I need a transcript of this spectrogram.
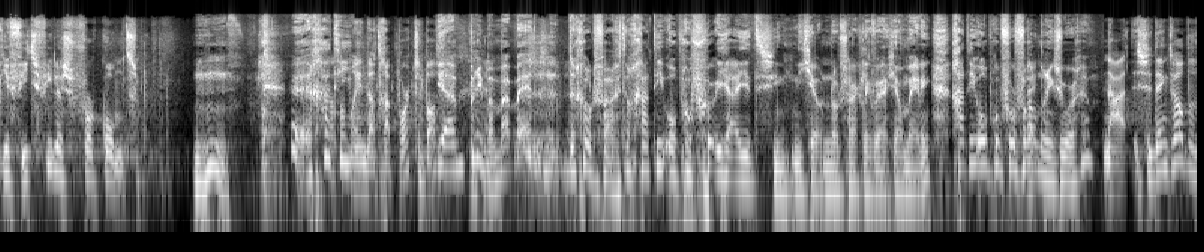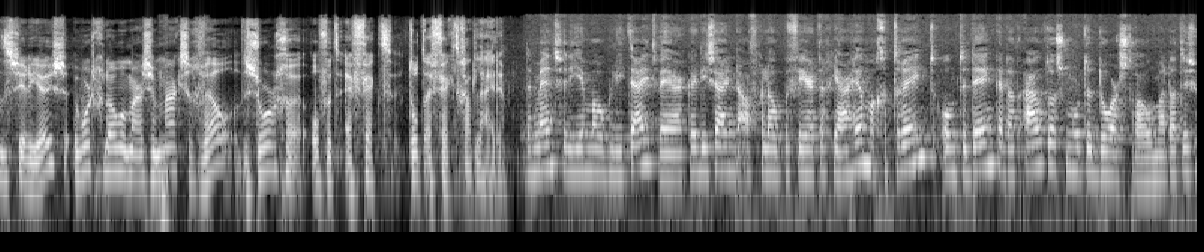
je fietsfiles voorkomt. Mm -hmm. Uh, gaat dat allemaal in dat rapport, Bas? Ja, prima. Maar de grote vraag is dan, gaat die oproep voor... Ja, het is niet jouw, noodzakelijk jouw mening. Gaat die oproep voor verandering nee. zorgen? Nou, ze denkt wel dat het serieus wordt genomen... maar ze maakt zich wel zorgen of het effect tot effect gaat leiden. De mensen die in mobiliteit werken... die zijn de afgelopen 40 jaar helemaal getraind om te denken... dat auto's moeten doorstromen. Dat is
